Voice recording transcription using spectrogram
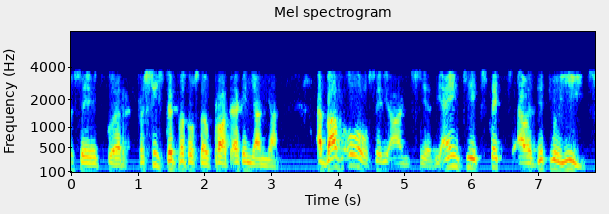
gesê het oor presies dit wat ons nou praat ek en Jan Jan. Above all, said the ANC, the ANC expects our deployees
